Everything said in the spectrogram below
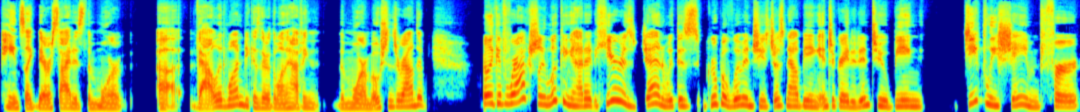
paints like their side is the more uh, valid one because they're the one having the more emotions around it. Or like if we're actually looking at it, here is Jen with this group of women she's just now being integrated into being deeply shamed for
